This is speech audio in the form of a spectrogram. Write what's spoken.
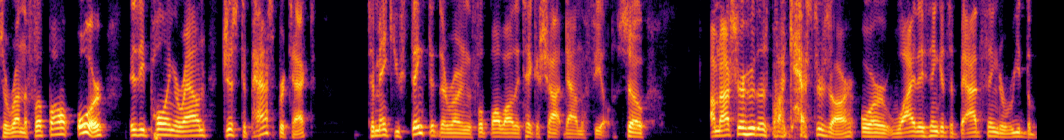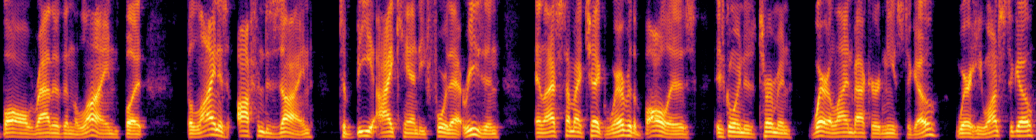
to run the football? Or is he pulling around just to pass protect to make you think that they're running the football while they take a shot down the field? So I'm not sure who those podcasters are or why they think it's a bad thing to read the ball rather than the line, but the line is often designed to be eye candy for that reason. And last time I checked, wherever the ball is, is going to determine where a linebacker needs to go, where he wants to go,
